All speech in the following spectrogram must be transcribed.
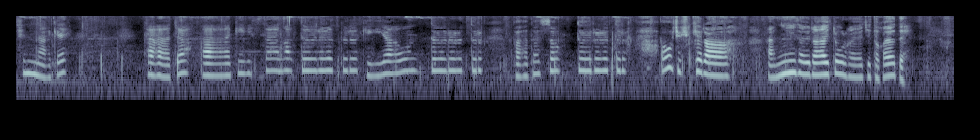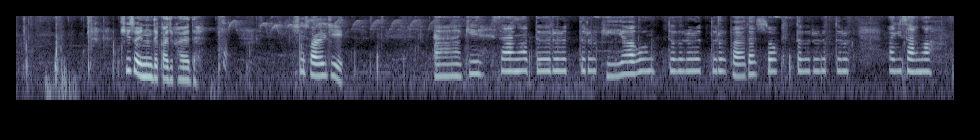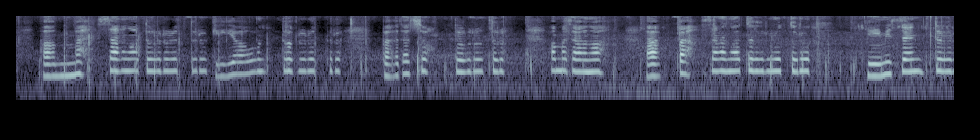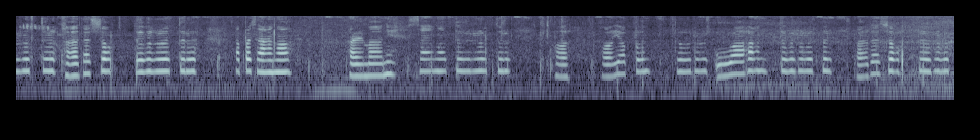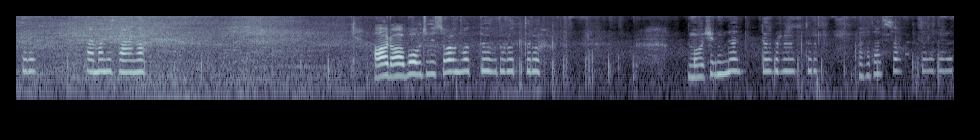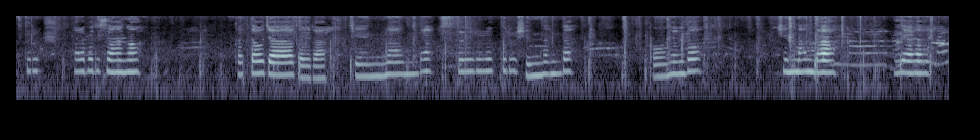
신나게 가자 아기 상어 뚜루루뚜루 귀여운 뚜루루뚜루 바닷속 뚜루루뚜루. 어우 씩씩해라. 아니 서유라 이쪽으로 가야지. 더 가야 돼. 시소 있는 데까지 가야 돼. 시소 알지? 아기 상어 뚜루루뚜루 귀여운 뚜루루뚜루 바닷속 뚜루루뚜루. 아기 상어 엄마 상어 뚜루루뚜루 귀여운 뚜루루뚜루 바닷속 뚜루루뚜루. 엄마 상어 아빠 상어 뚜루루뚜루. 힘이 센 뚜루루뚜루 바닷속 뚜루루뚜루. 아빠 상어 할머니 상어 뚜루루뚜루. 어, 어여쁜 뚜루루 우아한 뚜루루뚜루 바닷속 뚜루루뚜루. 할머니 상어 할아버지 상어 뚜루루뚜루. 멋있는 뚜루루뚜루. 바닷속 뚜루루뚜루. 할아버지 상어. 갔다 오자 서이라 신난다 뚜루루뚜루 신난다. 오늘도 신난다. 예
